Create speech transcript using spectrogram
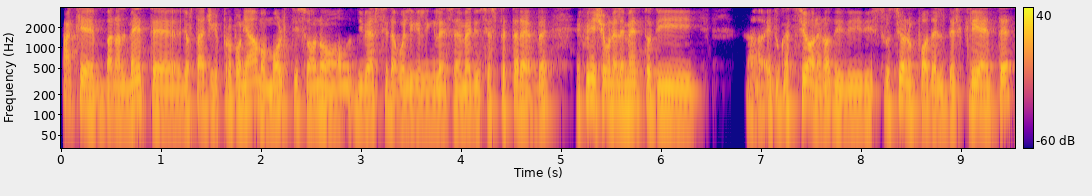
anche banalmente gli ortaggi che proponiamo, molti sono diversi da quelli che l'inglese medio si aspetterebbe. E quindi c'è un elemento di uh, educazione, no? di, di, di, istruzione un po' del, del cliente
